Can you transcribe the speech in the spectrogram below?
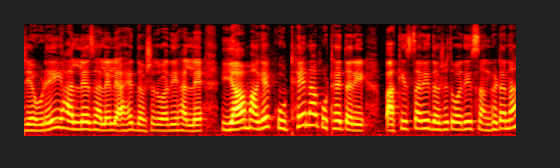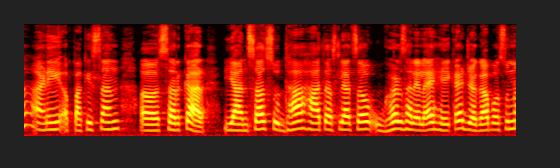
जेवढेही हल्ले झालेले आहेत दहशतवादी हल्ले यामागे कुठे ना कुठेतरी पाकिस्तानी दहशतवादी संघटना आणि पाकिस्तान सरकार यांचा सुद्धा हात असल्याचं उघड झालेलं आहे. हे काय जगापासून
